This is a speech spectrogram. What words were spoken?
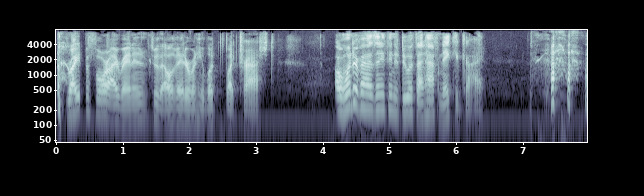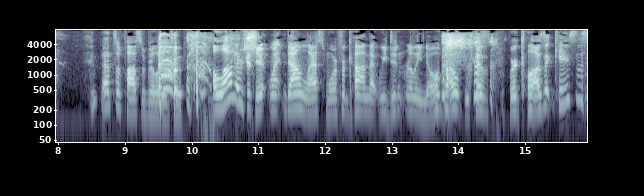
was right before I ran into the elevator when he looked like trashed. I wonder if it has anything to do with that half naked guy. That's a possibility too. A lot of shit went down last Morphicon that we didn't really know about because we're closet cases.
